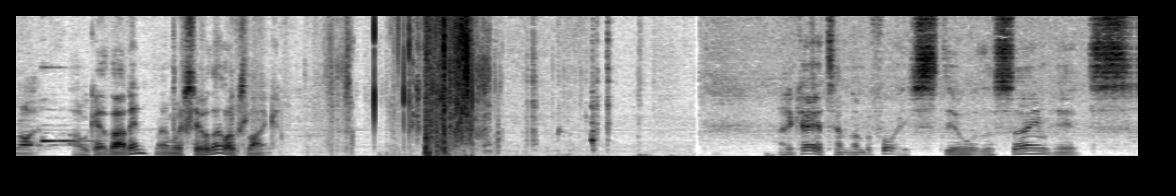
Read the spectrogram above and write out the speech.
Right, I'll get that in and we'll see what that looks like. Okay, attempt number four is still the same. It's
